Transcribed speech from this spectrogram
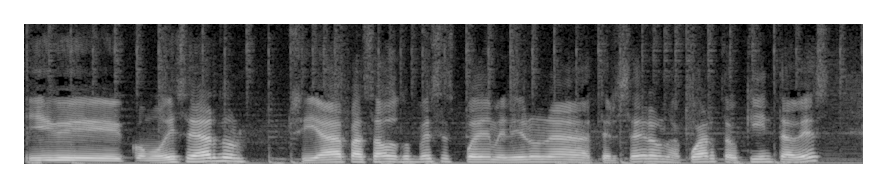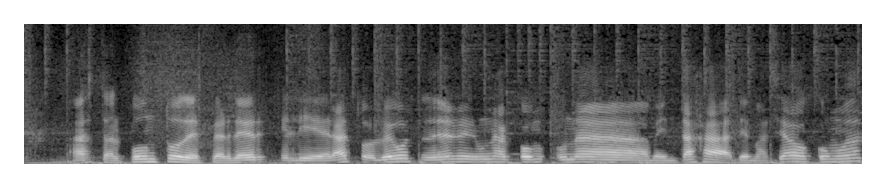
y como dice Arnold, si ha pasado dos veces, puede venir una tercera, una cuarta o quinta vez hasta el punto de perder el liderato, luego tener una, una ventaja demasiado cómoda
